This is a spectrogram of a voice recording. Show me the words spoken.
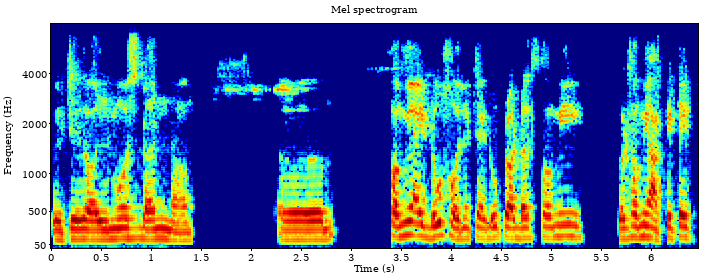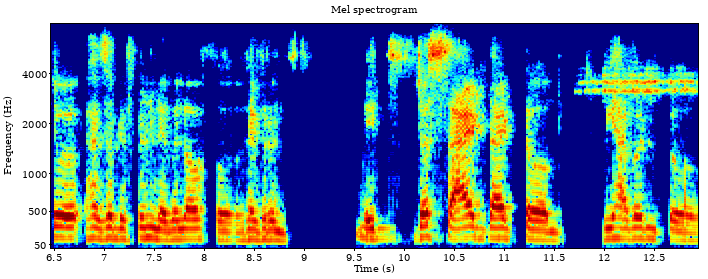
which is almost done now. Uh, for me i do furniture i do products. For me but for me architecture has a different level of uh, reverence. Mm-hmm. it's just sad that um, we haven't uh,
